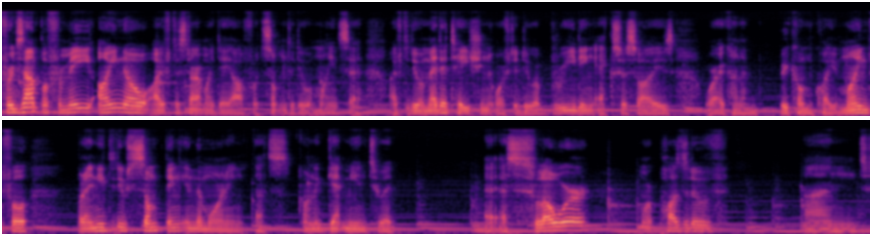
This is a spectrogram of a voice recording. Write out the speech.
for example, for me, I know I have to start my day off with something to do with mindset. I have to do a meditation or I have to do a breathing exercise where I kind of become quite mindful. But I need to do something in the morning that's going to get me into a, a slower, more positive, and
